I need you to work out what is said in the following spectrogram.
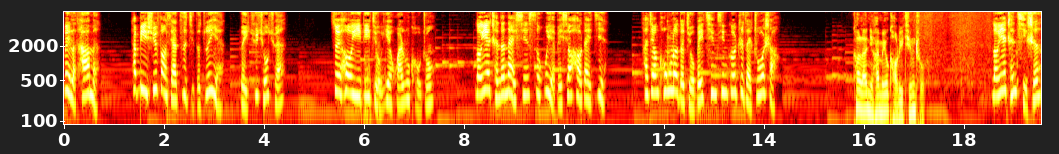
为了他们。他必须放下自己的尊严，委曲求全。最后一滴酒液滑入口中，冷夜晨的耐心似乎也被消耗殆尽。他将空了的酒杯轻轻搁置在桌上。看来你还没有考虑清楚。冷夜晨起身，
